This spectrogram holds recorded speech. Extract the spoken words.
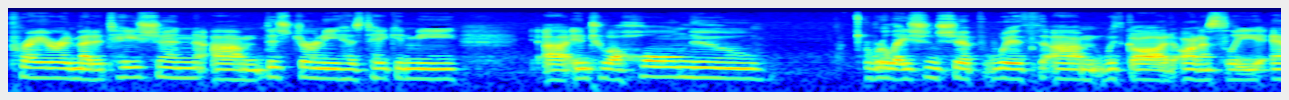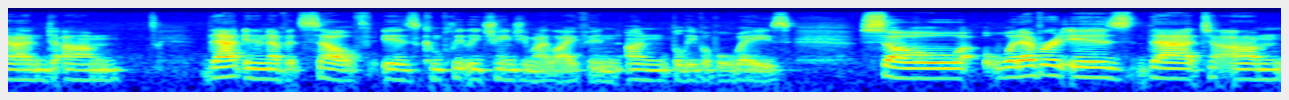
prayer and meditation. Um, this journey has taken me uh, into a whole new relationship with um, with God, honestly, and um, that in and of itself is completely changing my life in unbelievable ways. So whatever it is that um,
